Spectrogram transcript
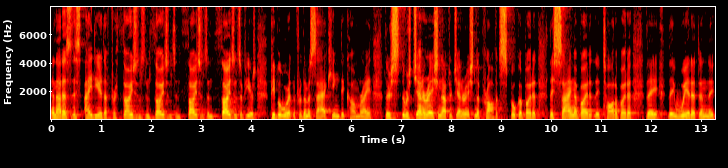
And that is this idea that for thousands and thousands and thousands and thousands of years, people were waiting for the Messiah King to come, right? There's, there was generation after generation. The prophets spoke about it, they sang about it, they taught about it, they, they waited and they,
